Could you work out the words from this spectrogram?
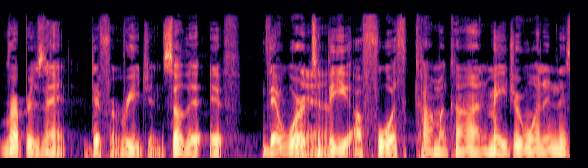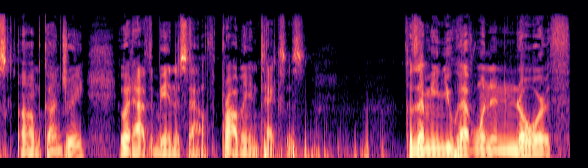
represent different regions, so that if there were to Yeah. be a fourth Comic Con, major one in this um, country, it would have to be in the South, probably in Texas. Because I mean, you have one in the north,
